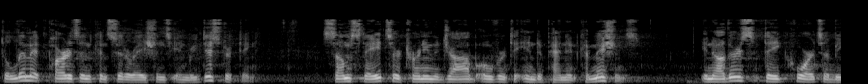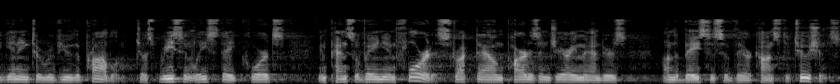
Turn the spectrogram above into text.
to limit partisan considerations in redistricting. Some states are turning the job over to independent commissions. In others, state courts are beginning to review the problem. Just recently, state courts in Pennsylvania and Florida struck down partisan gerrymanders on the basis of their constitutions.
